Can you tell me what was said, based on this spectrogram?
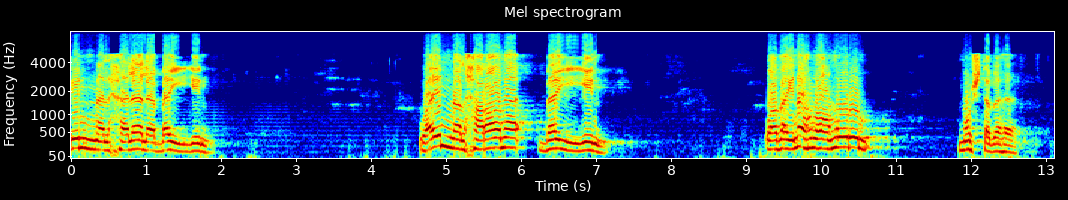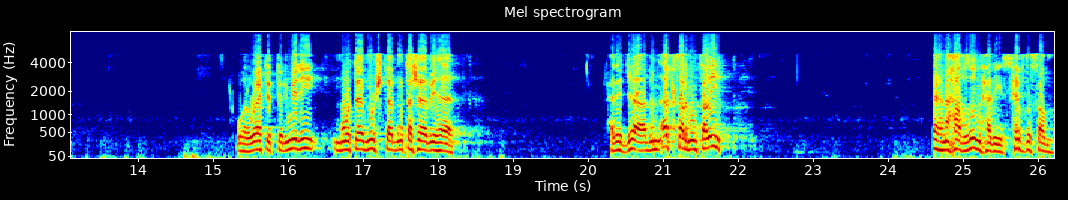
إن الحلال بين. وإن الحرام بين وبينهما أمور مشتبهات. ورواية الترمذي متشابهات. الحديث جاء من أكثر من طريق. إحنا حافظين الحديث حفظ صم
